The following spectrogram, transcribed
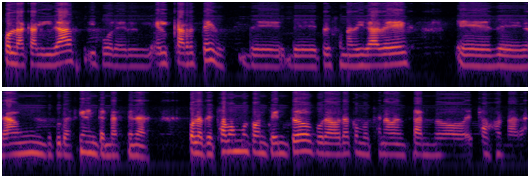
por la calidad y por el, cartel de, personalidades eh, de gran reputación internacional. Por lo que estamos muy contentos por ahora como están avanzando estas jornadas.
